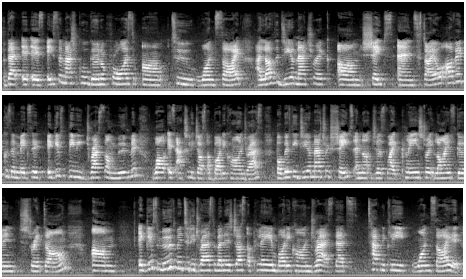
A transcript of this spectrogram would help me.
that it is asymmetrical going across um, to one side. I love the geometric um, shapes and style of it because it makes it it gives the dress some movement while it's actually just a bodycon dress. But with the geometric shapes and not just like plain straight lines going straight down um, it gives movement to the dress when it's just a plain bodycon dress that's technically one-sided.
